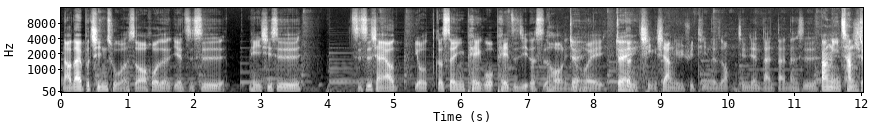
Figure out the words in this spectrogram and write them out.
脑袋不清楚的时候，或者也只是你其实只是想要有个声音陪过陪自己的时候，你就会对更倾向于去听这种简简单单，但是帮你唱出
